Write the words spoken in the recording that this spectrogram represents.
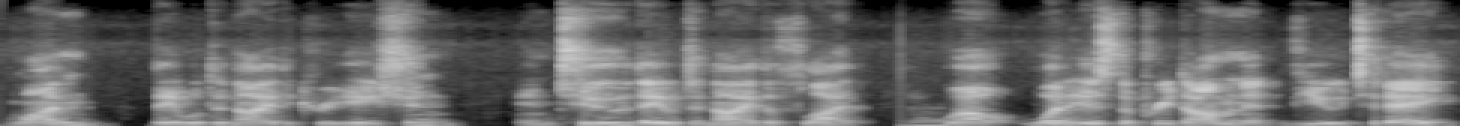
One, they will deny the creation, and two, they will deny the flood. Well, what is the predominant view today?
